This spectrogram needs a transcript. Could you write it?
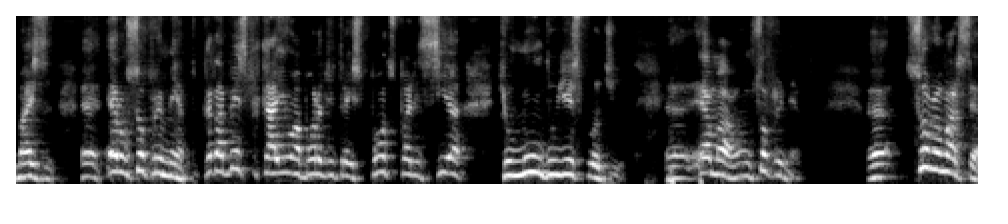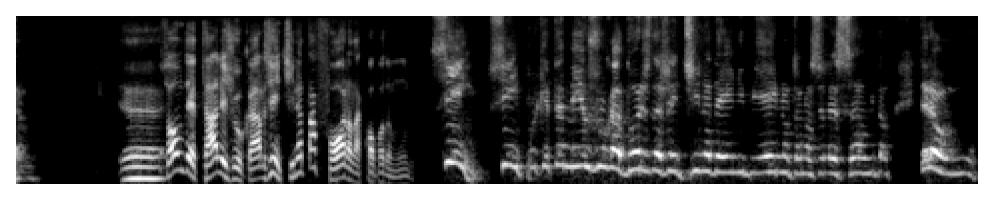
mas era um sofrimento. Cada vez que caiu uma bola de três pontos, parecia que o mundo ia explodir. É, é uma, um sofrimento. É, sobre o Marcelo. É, Só um detalhe, Juca, a Argentina está fora da Copa do Mundo. Sim, sim, porque também os jogadores da Argentina, da NBA, não estão na seleção. Então, entendeu?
